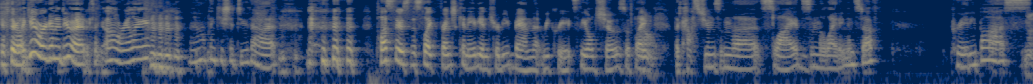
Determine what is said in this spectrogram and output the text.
If they're like, "Yeah, we're gonna do it," it's like, "Oh, really? I don't think you should do that." Plus, there's this like French Canadian tribute band that recreates the old shows with like Oh. the costumes and the slides and the lighting and stuff. Pretty boss. Yeah.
